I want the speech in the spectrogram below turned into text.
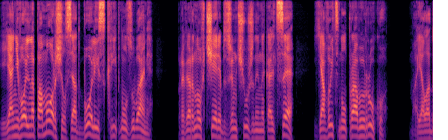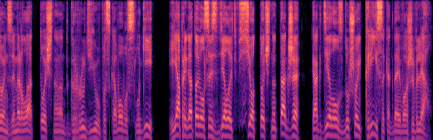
и я невольно поморщился от боли и скрипнул зубами. Провернув череп с жемчужиной на кольце, я вытянул правую руку. Моя ладонь замерла точно над грудью воскового слуги, и я приготовился сделать все точно так же, как делал с душой Криса, когда его оживлял.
